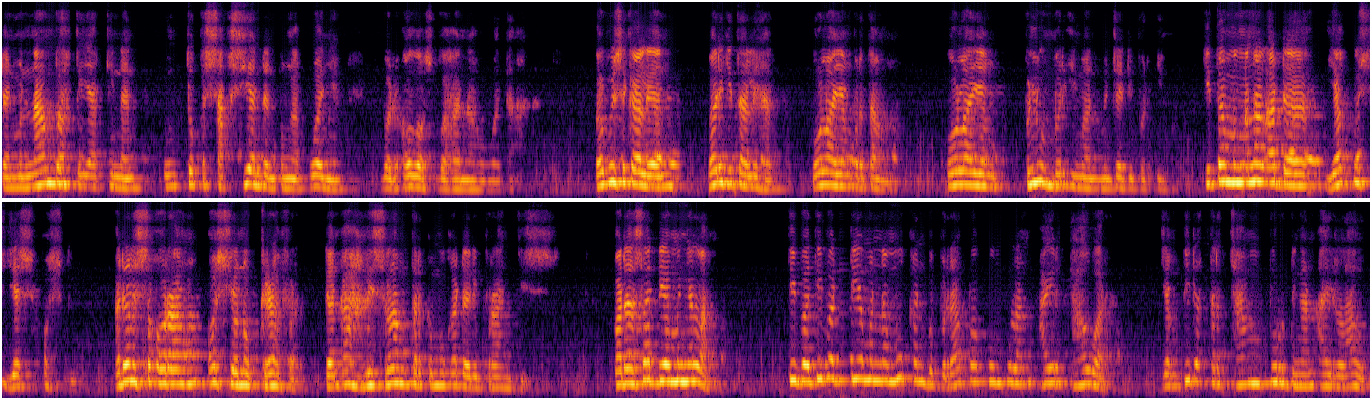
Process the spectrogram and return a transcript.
dan menambah keyakinan untuk kesaksian dan pengakuannya kepada Allah Subhanahu wa taala. Bapak sekalian, mari kita lihat pola yang pertama, pola yang belum beriman menjadi beriman. Kita mengenal ada Yakus Yaskostu, adalah seorang oceanographer dan ahli selam terkemuka dari Perancis. Pada saat dia menyelam, tiba-tiba dia menemukan beberapa kumpulan air tawar yang tidak tercampur dengan air laut.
